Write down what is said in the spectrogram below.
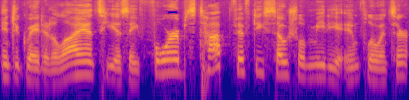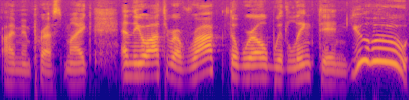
Integrated Alliance. He is a Forbes top 50 social media influencer. I'm impressed, Mike. And the author of Rock the World with LinkedIn. Yoo-hoo!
